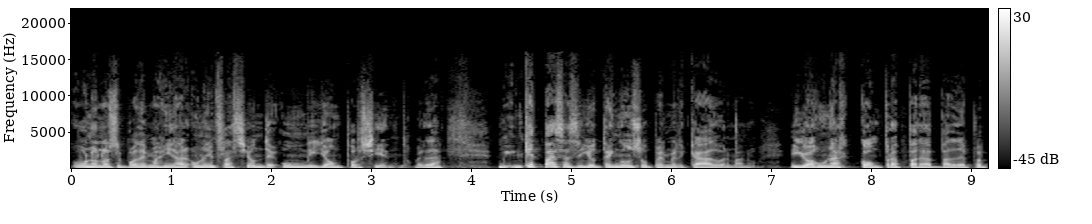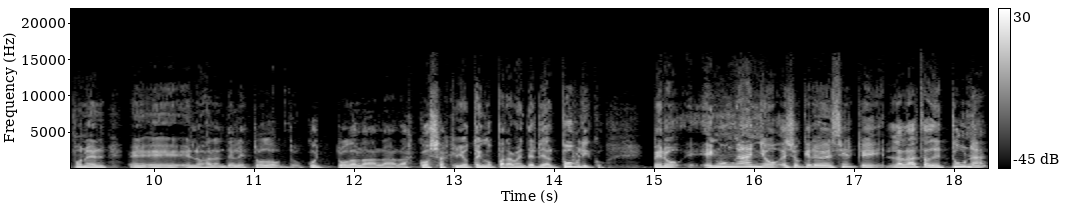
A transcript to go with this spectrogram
uno no se puede imaginar una inflación de un millón por ciento, ¿verdad? ¿Qué pasa si yo tengo un supermercado, hermano? Y yo hago unas compras para, después poner eh, eh, en los arandeles todo, todas las cosas que yo tengo para venderle al público. Pero en un año, eso quiere decir que la lata de tuna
